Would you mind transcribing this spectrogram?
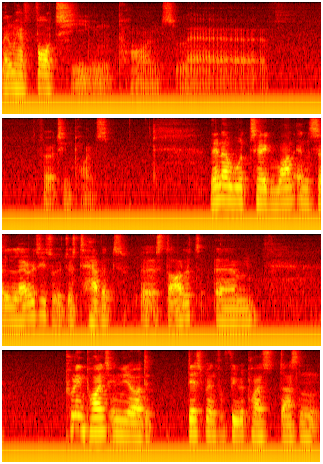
then we have 14 points left. 13 points. Then I would take one in celerity, so you just have it uh, started. Um, putting points in your di discipline for freebie points doesn't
